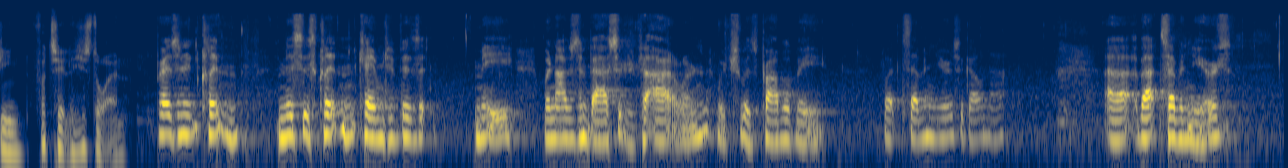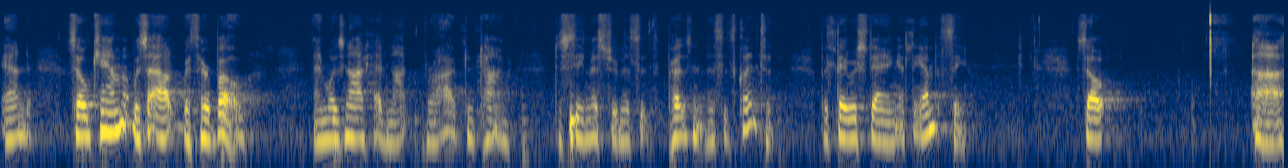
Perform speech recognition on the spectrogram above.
Jean fortælle historien. President Clinton, Mrs. Clinton came to visit me when I was ambassador to Ireland, which was probably, what, seven years ago now? Uh, about seven years. And so Kim was out with her beau and was not had not arrived in time to see Mr. and Mrs. President Mrs. Clinton, but they were staying at the embassy. So, uh,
